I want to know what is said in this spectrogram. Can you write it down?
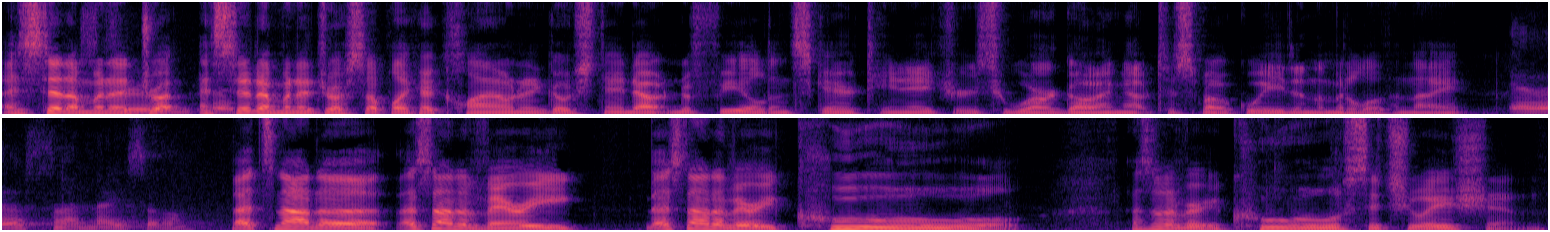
Instead, I'm gonna true, dre- you could. instead I'm gonna dress up like a clown and go stand out in the field and scare teenagers who are going out to smoke weed in the middle of the night. Yeah, that's not nice of them. That's not a that's not a very that's not a very cool that's not a very cool situation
